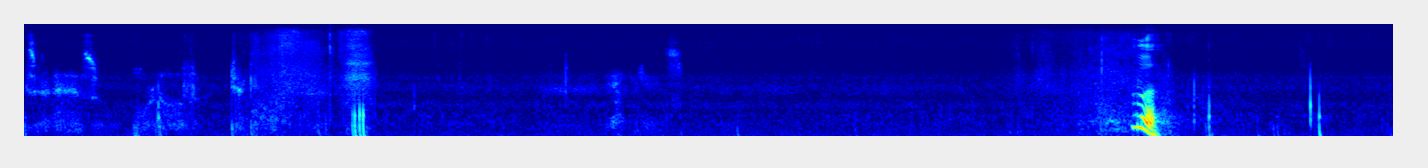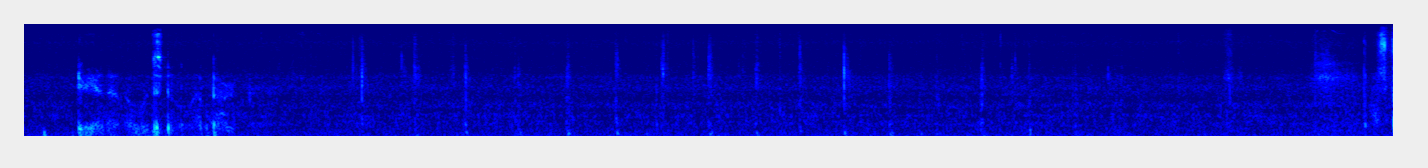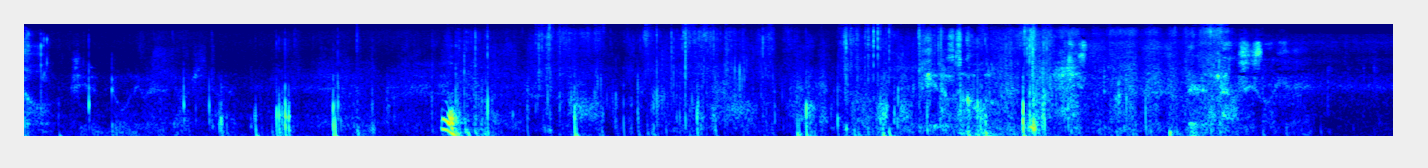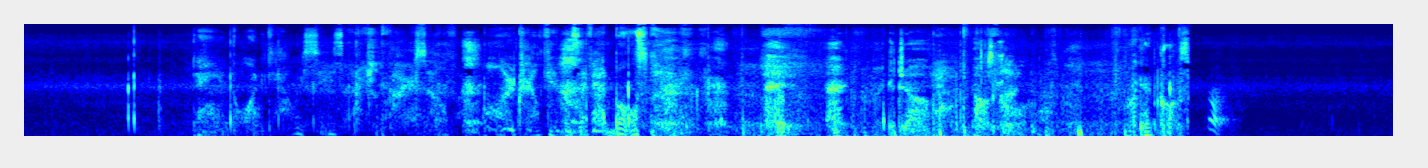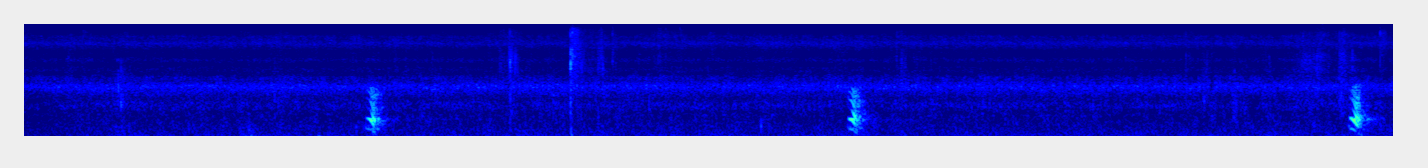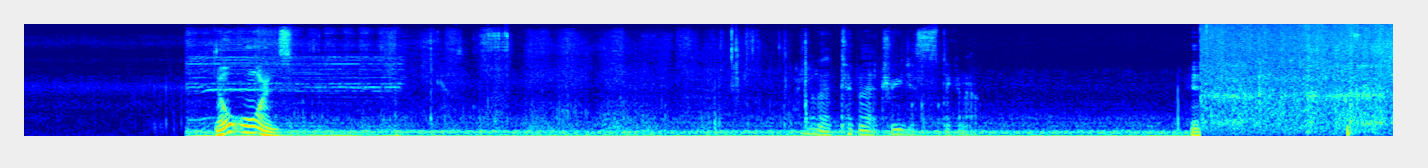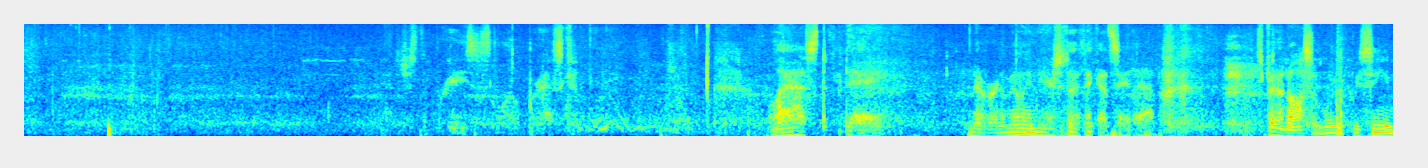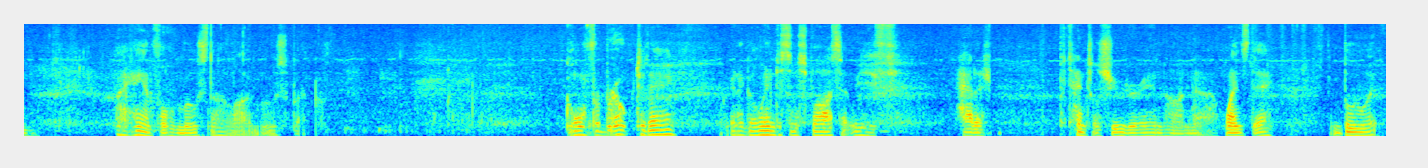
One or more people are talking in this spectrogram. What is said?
Is her ass worn off? Check it. Yeah, it is. Do you hear that? The wood's to the left arm. That's doesn't go. She's, there you go. She's like, Dang, the one cow we see is actually by herself. All our trail kittens have had bulls. good job. That was cool. We're getting close. No horns. Tip of that tree just sticking out. It's just the breeze is a little brisk. Last day. Never in a million years did I think I'd say that. It's been an awesome week. We've seen a handful of moose, not a lot of moose, but going for broke today. We're gonna go into some spots that we've had a potential shooter in on uh, Wednesday and blew it.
